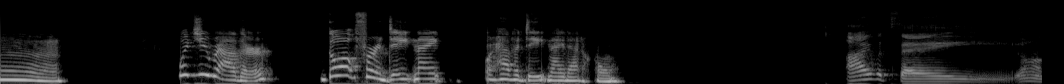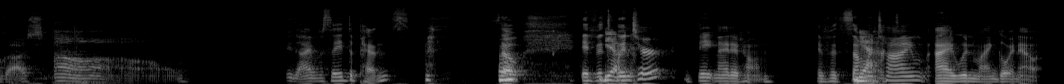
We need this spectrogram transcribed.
Hmm. Would you rather go out for a date night or have a date night at home? I would say, oh gosh, oh, I would say it depends. so, if it's yeah. winter, date night at home. If it's summertime, yeah. I wouldn't mind going out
